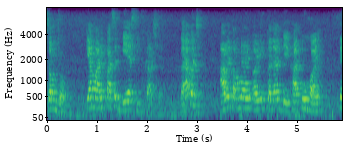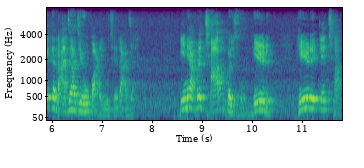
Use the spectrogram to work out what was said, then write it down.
સમજો. કે મારી પાસે બે સિક્કા છે. બરાબર છે? હવે તમને અહીં કદાચ દેખાતું હોય તો એક રાજા જેવું પાડેલું છે, રાજા. એને આપણે છાપ કહીશું, હેડ. હેડ એટલે છાપ.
